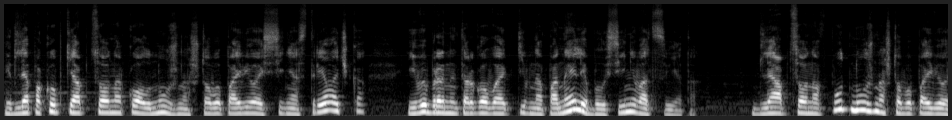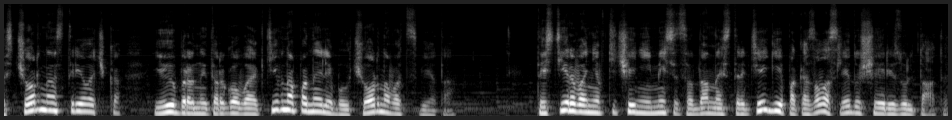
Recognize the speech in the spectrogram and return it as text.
И для покупки опциона Call нужно, чтобы появилась синяя стрелочка и выбранный торговый актив на панели был синего цвета. Для опционов Put нужно, чтобы появилась черная стрелочка и выбранный торговый актив на панели был черного цвета. Тестирование в течение месяца данной стратегии показало следующие результаты.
